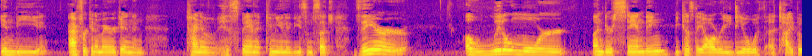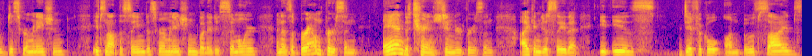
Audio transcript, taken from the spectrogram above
in the African American and kind of Hispanic communities and such, they're a little more understanding because they already deal with a type of discrimination. It's not the same discrimination, but it is similar. And as a brown person and a transgender person, I can just say that it is difficult on both sides,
